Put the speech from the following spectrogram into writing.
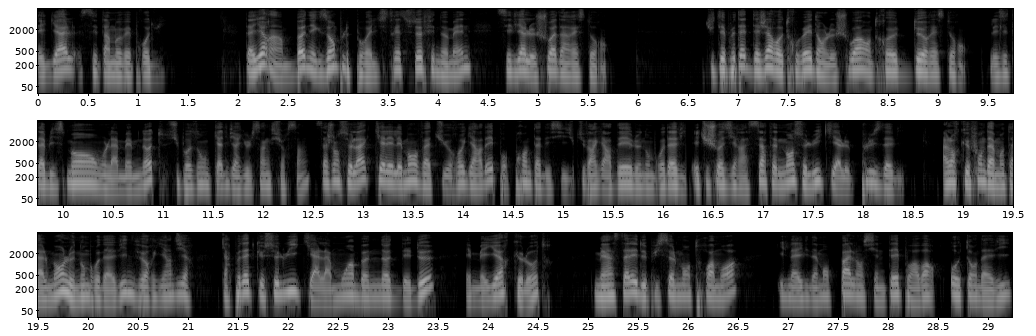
égale c'est un mauvais produit. D'ailleurs, un bon exemple pour illustrer ce phénomène, c'est via le choix d'un restaurant. Tu t'es peut-être déjà retrouvé dans le choix entre deux restaurants. Les établissements ont la même note, supposons 4,5 sur 5. Sachant cela, quel élément vas-tu regarder pour prendre ta décision? Tu vas regarder le nombre d'avis et tu choisiras certainement celui qui a le plus d'avis. Alors que fondamentalement, le nombre d'avis ne veut rien dire, car peut-être que celui qui a la moins bonne note des deux est meilleur que l'autre, mais installé depuis seulement 3 mois, il n'a évidemment pas l'ancienneté pour avoir autant d'avis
